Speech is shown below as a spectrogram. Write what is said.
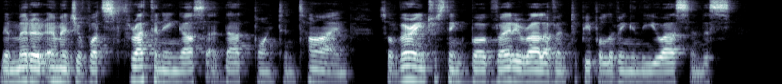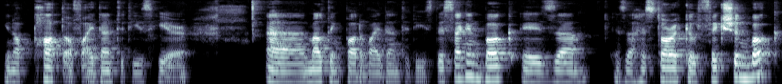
the mirror image of what's threatening us at that point in time. So, very interesting book, very relevant to people living in the U.S. in this, you know, pot of identities here, uh, melting pot of identities. The second book is um, is a historical fiction book.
